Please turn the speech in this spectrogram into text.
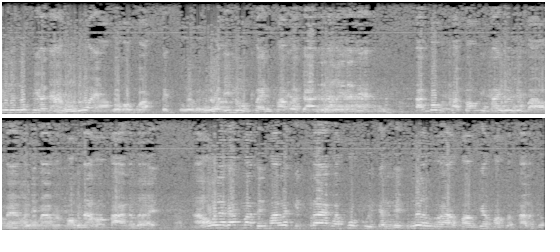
นี่เป็นลูกศิษย์อาจารย์หนูด้วยเพราะผมว่าเป็นตัวโอ้โหวันนี้รวมแฟนคลับอาจารย์หนูเลยนะเนี่ยตากล้องขัดกล้องมีใครด้วยหรือเปล่าแหม่วันนี้มาพร้อมหน้าพร้อมตากันเลย เอาละครับมาถึงภารกิจแรกเราพูดคุยกันถึงเรื่องราวความเชื่อความศรัทธาและก็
